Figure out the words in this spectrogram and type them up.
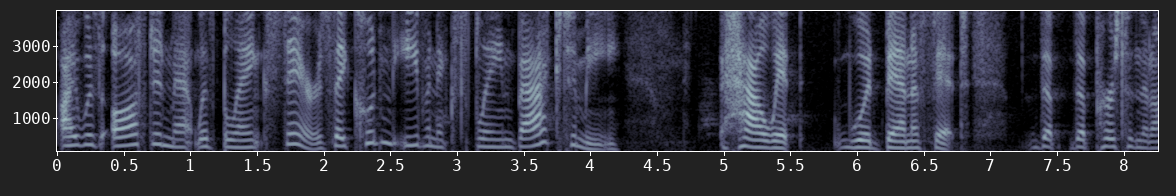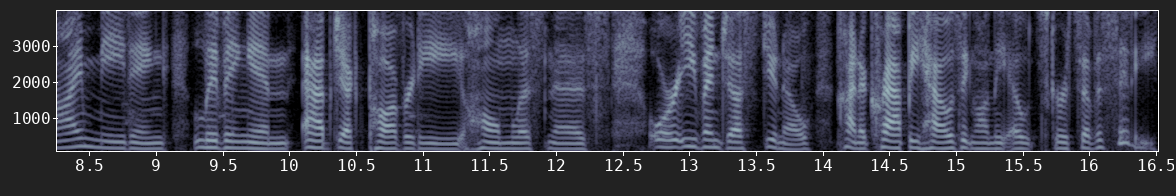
I was often met with blank stares. They couldn't even explain back to me how it would benefit the the person that I'm meeting living in abject poverty, homelessness, or even just you know kind of crappy housing on the outskirts of a city,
